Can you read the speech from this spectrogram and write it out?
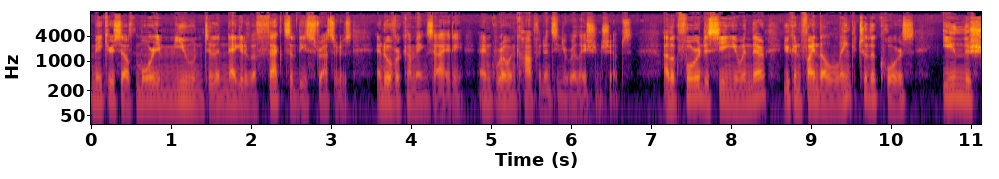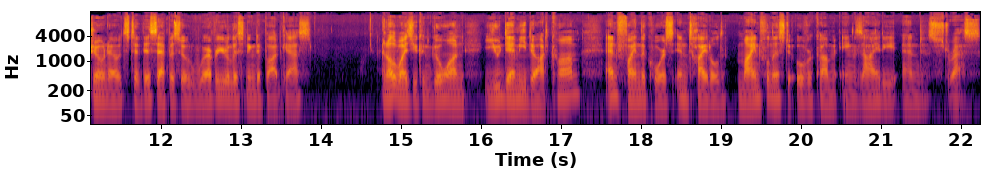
make yourself more immune to the negative effects of these stressors and overcome anxiety and grow in confidence in your relationships. I look forward to seeing you in there. You can find the link to the course in the show notes to this episode, wherever you're listening to podcasts. And otherwise, you can go on udemy.com and find the course entitled Mindfulness to Overcome Anxiety and Stress.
